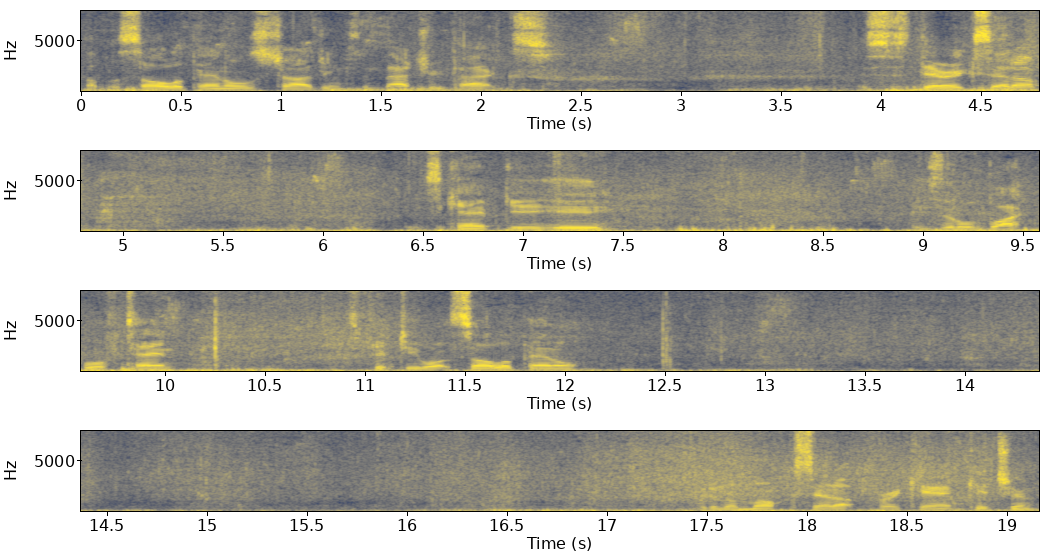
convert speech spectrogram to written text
Couple of solar panels, charging some battery packs. This is Derek's setup. His camp gear here. His little Black Wolf tent. It's 50 watt solar panel. Bit of a mock setup for a camp kitchen.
